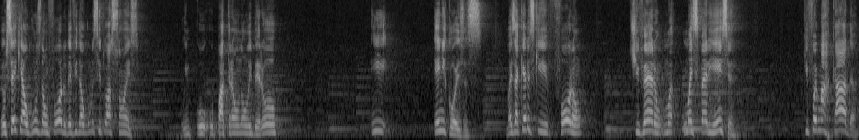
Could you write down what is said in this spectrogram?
Eu sei que alguns não foram devido a algumas situações. O, o, o patrão não liberou. E N coisas. Mas aqueles que foram, tiveram uma, uma experiência que foi marcada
